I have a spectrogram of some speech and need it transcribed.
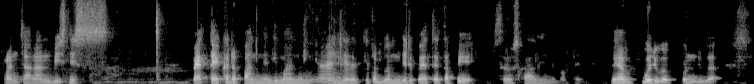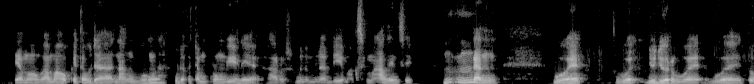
perencanaan bisnis PT ke depannya gimana nih anjir. Kita belum menjadi PT tapi seru sekali ini Bapak ini. Ya, gue juga pun juga ya mau gak mau kita udah nanggung lah, udah kecemplung gini ya harus benar-benar dimaksimalin sih. Mm -hmm. Dan gue, gue jujur gue, gue itu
